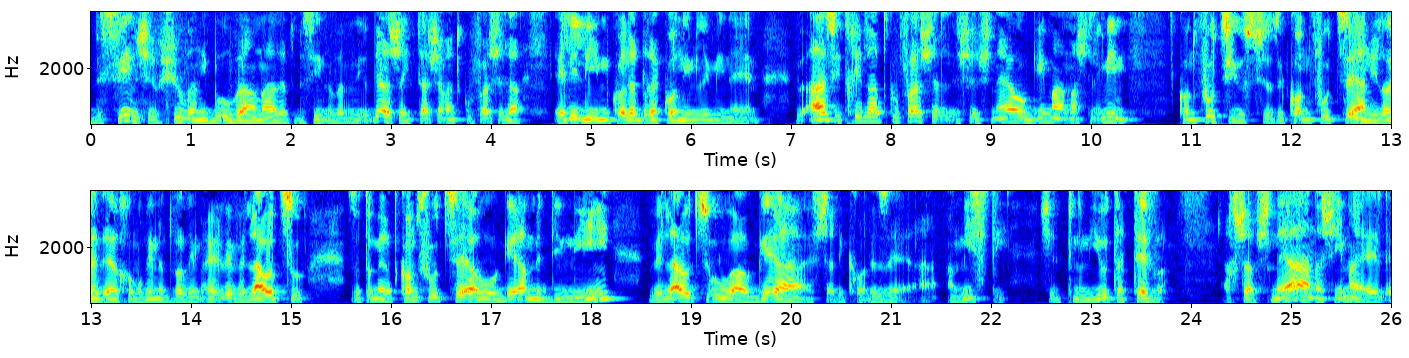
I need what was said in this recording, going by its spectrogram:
בסין, ששוב אני בור ועם הארץ בסין, אבל אני יודע שהייתה שם התקופה של האלילים, כל הדרקונים למיניהם. ואז התחילה התקופה של, של שני ההוגים המשלימים, קונפוציוס, שזה קונפוצה, אני לא יודע איך אומרים את הדברים האלה, ולאו צו. זאת אומרת, קונפוצה הוא ההוגה המדיני, ולאו צו הוא ההוגה, אפשר לקרוא לזה, המיסטי, של פנימיות הטבע. עכשיו, שני האנשים האלה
